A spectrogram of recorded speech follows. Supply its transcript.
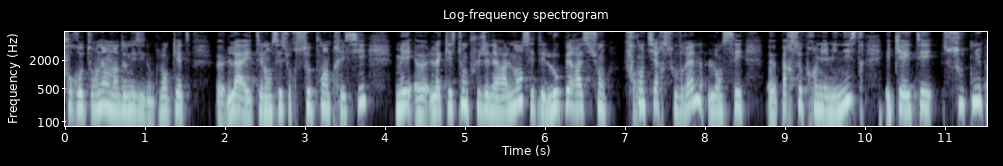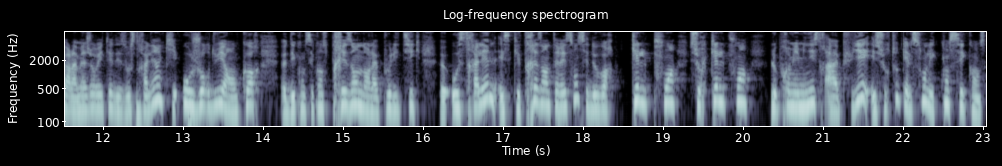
pour retourner en Indonésie. Donc l'enquête, euh, là, a été lancée sur ce point précis. Mais euh, la question plus généralement, c'était l'opération frontière souveraine lancée euh, par ce Premier ministre et qui a été soutenue par la majorité des Australiens, qui aujourd'hui a encore des conséquences présentes dans la politique australienne. Et ce qui est très intéressant, c'est de voir quel point, sur quel point le Premier ministre a appuyé et surtout quelles sont les conséquences.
